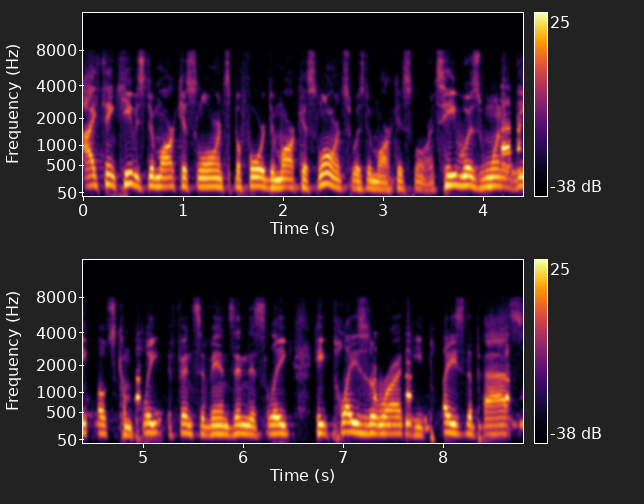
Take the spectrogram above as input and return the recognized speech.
I think he was Demarcus Lawrence before Demarcus Lawrence was Demarcus Lawrence. He was one of the most complete defensive ends in this league. He plays the run, he plays the pass.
